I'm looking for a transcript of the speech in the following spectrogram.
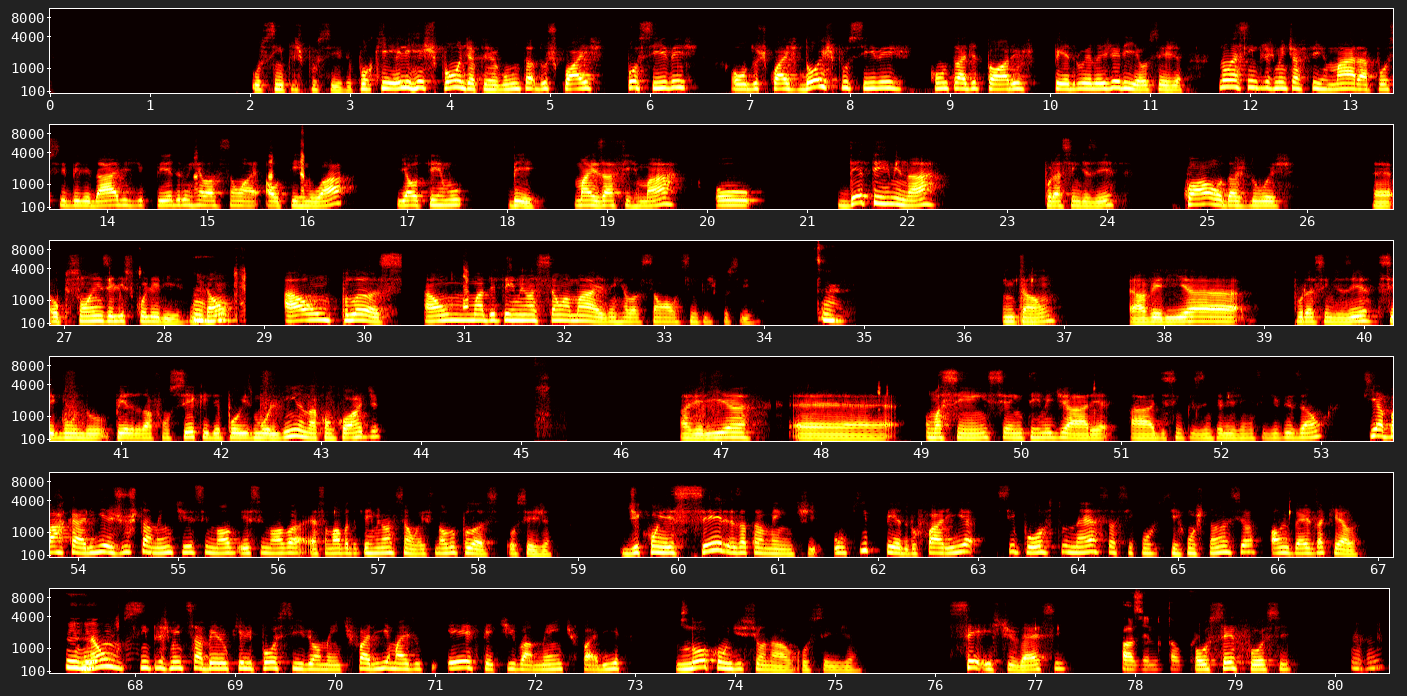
o simples possível, porque ele responde à pergunta dos quais possíveis ou dos quais dois possíveis contraditórios Pedro elegeria, ou seja, não é simplesmente afirmar a possibilidade de Pedro em relação ao termo A e ao termo B, mas afirmar ou determinar, por assim dizer, qual das duas é, opções ele escolheria. Uhum. Então, há um plus, há uma determinação a mais em relação ao simples possível. Sim. Então, haveria, por assim dizer, segundo Pedro da Fonseca e depois Molina na Concórdia, haveria é, uma ciência intermediária a de simples inteligência e divisão que abarcaria justamente esse novo, esse nova, essa nova determinação, esse novo plus, ou seja, de conhecer exatamente o que Pedro faria se posto nessa circunstância ao invés daquela. Uhum. Não simplesmente saber o que ele possivelmente faria, mas o que efetivamente faria no condicional, ou seja, se estivesse fazendo tal coisa. ou se fosse uhum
